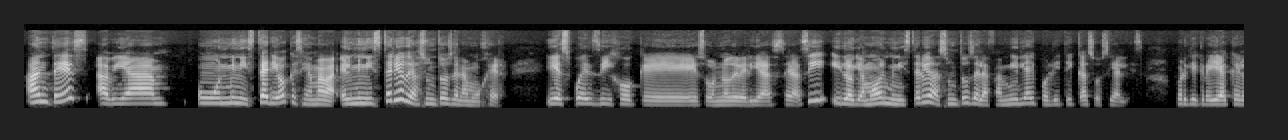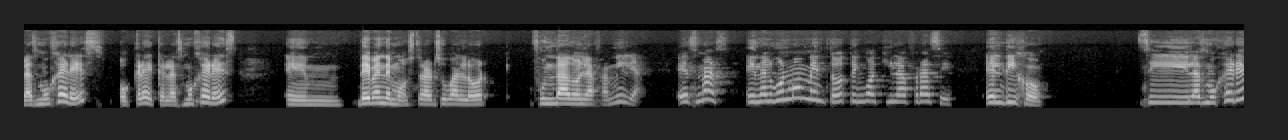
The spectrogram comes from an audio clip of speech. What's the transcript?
Antes había un ministerio que se llamaba el Ministerio de Asuntos de la Mujer. Y después dijo que eso no debería ser así y lo llamó el Ministerio de Asuntos de la Familia y Políticas Sociales, porque creía que las mujeres, o cree que las mujeres, em, deben demostrar su valor fundado en la familia. Es más, en algún momento tengo aquí la frase, él dijo, si las mujeres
